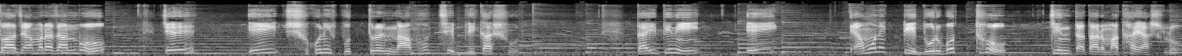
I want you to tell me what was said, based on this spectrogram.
তো আজ আমরা জানব যে এই শকুনির পুত্রের নাম হচ্ছে বৃকাসুর তাই তিনি এই এমন একটি দুর্বোধ্য চিন্তা তার মাথায় আসলো।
